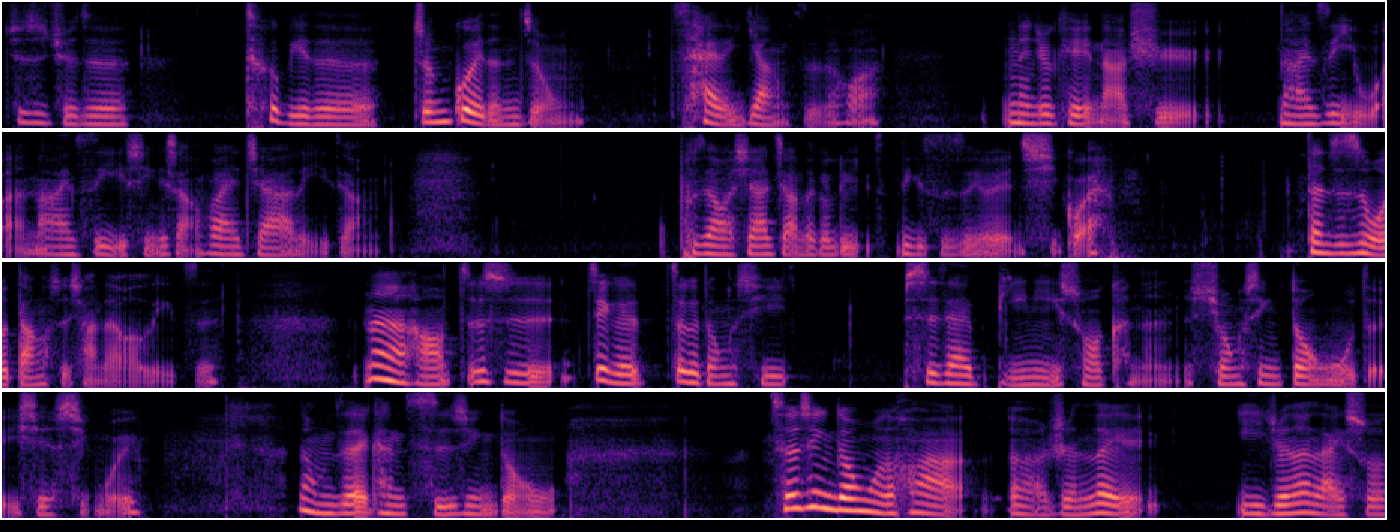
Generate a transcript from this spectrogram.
就是觉得特别的珍贵的那种菜的样子的话，那你就可以拿去拿来自己玩，拿来自己欣赏，放在家里这样。不知道我现在讲这个例子例子是有点奇怪。但这是我当时想到的例子。那好，这是这个这个东西是在比拟说可能雄性动物的一些行为。那我们再来看雌性动物。雌性动物的话，呃，人类以人类来说，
